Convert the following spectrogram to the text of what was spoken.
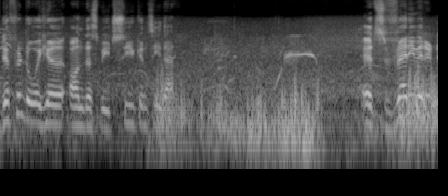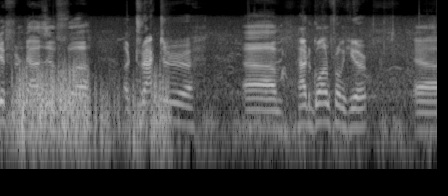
different over here on this beach. So you can see that. It's very very different as if uh, a tractor um, had gone from here. Uh,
